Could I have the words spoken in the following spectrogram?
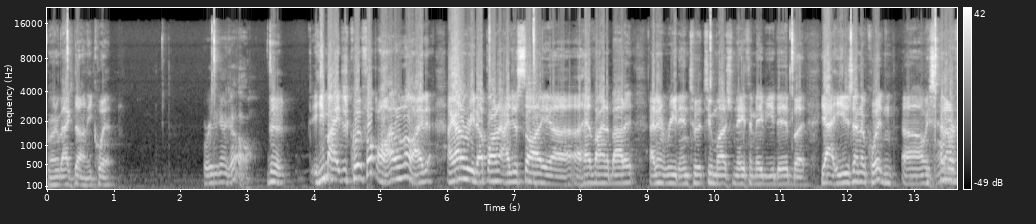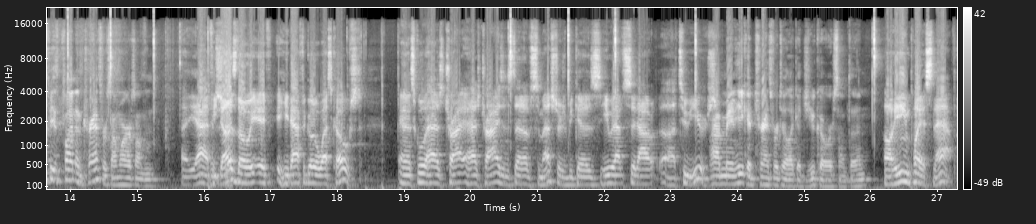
Running back done. He quit. Where's he gonna go? the he might just quit football. I don't know. I, I got to read up on it. I just saw a, uh, a headline about it. I didn't read into it too much. Nathan, maybe you did, but yeah, he just ended up quitting. Uh, he I said, wonder if he's planning to transfer somewhere or something. uh, yeah, if he does though, if he'd have to go to West Coast and a school that has try has tries instead of semesters because he would have to sit out uh, two years. I mean, he could transfer to like a JUCO or something. Oh, he didn't play a snap.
